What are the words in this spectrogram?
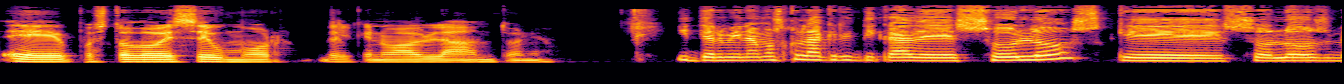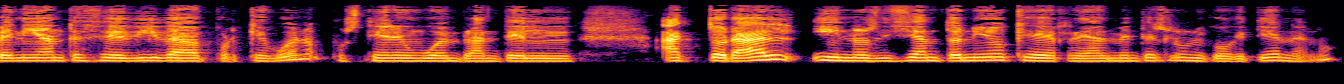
eh, pues todo ese humor del que no habla Antonio. Y terminamos con la crítica de Solos, que Solos venía antecedida porque, bueno, pues tiene un buen plantel actoral y nos dice Antonio que realmente es lo único que tiene, ¿no?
